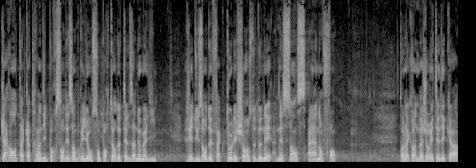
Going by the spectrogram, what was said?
40 à 90% des embryons sont porteurs de telles anomalies, réduisant de facto les chances de donner naissance à un enfant. Dans la grande majorité des cas,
